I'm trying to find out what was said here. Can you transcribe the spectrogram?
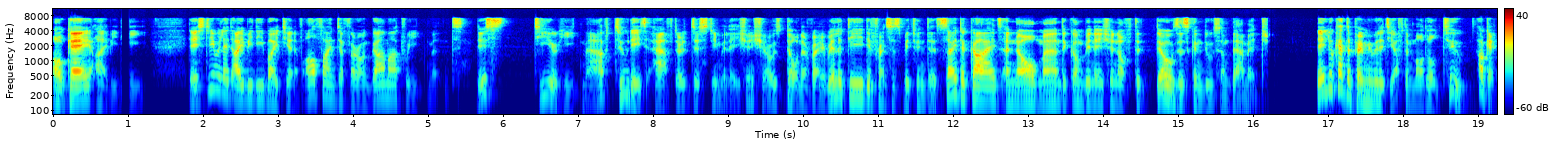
Okay, IBD. They stimulate IBD by TNF-alpha interferon gamma treatment. This TEER heat map two days after the stimulation shows donor variability, differences between the cytokines, and oh man, the combination of the doses can do some damage. They look at the permeability of the model too. Okay,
